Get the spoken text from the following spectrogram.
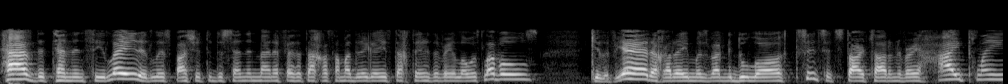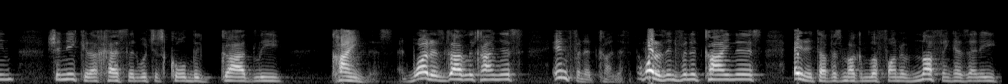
has the tendency later, Lispasha, to descend and manifest at the very lowest levels. Since it starts out on a very high plane, Shanikra Chesed, which is called the godly kindness. And what is godly kindness? Infinite kindness. And what is infinite kindness? Any toughest makam lafan of nothing has any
